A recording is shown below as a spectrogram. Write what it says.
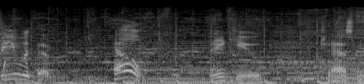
be with him. Help! Thank you, Jasmine.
